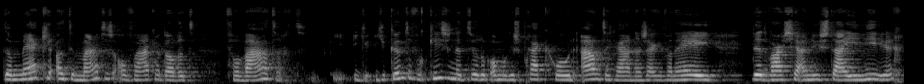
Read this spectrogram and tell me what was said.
dan merk je automatisch al vaker dat het verwatert. Je, je kunt ervoor kiezen natuurlijk om een gesprek gewoon aan te gaan en zeggen van hé, hey, dit was je en nu sta je hier.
